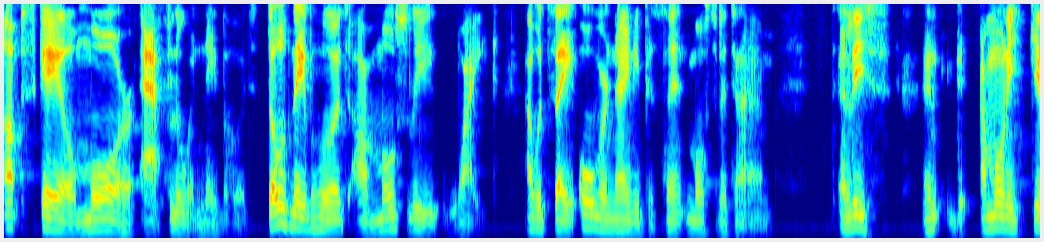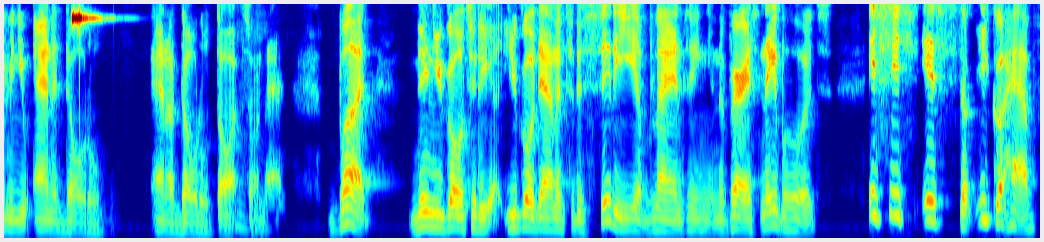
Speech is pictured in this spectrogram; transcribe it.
upscale, more affluent neighborhoods. Those neighborhoods are mostly white. I would say over 90% most of the time. At least and I'm only giving you anecdotal anecdotal thoughts mm-hmm. on that. But then you go to the you go down into the city of Lansing and the various neighborhoods. It's just it's you could have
